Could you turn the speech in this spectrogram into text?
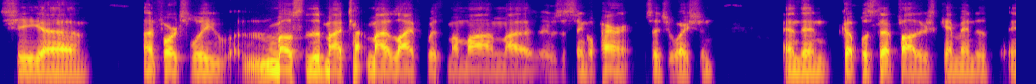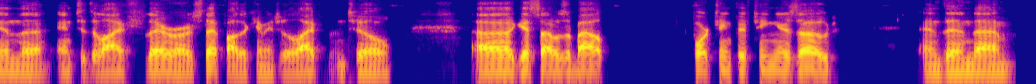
She uh, unfortunately, most of the, my t- my life with my mom, it was a single parent situation, and then a couple of stepfathers came into in the into the life there, or a stepfather came into the life until uh, I guess I was about 14, 15 years old, and then um,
